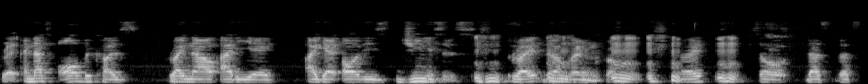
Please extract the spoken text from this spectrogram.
Right. And that's all because right now at EA, I get all these geniuses, mm-hmm. right, that I'm mm-hmm. learning from, Mhm. right? So that's that's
